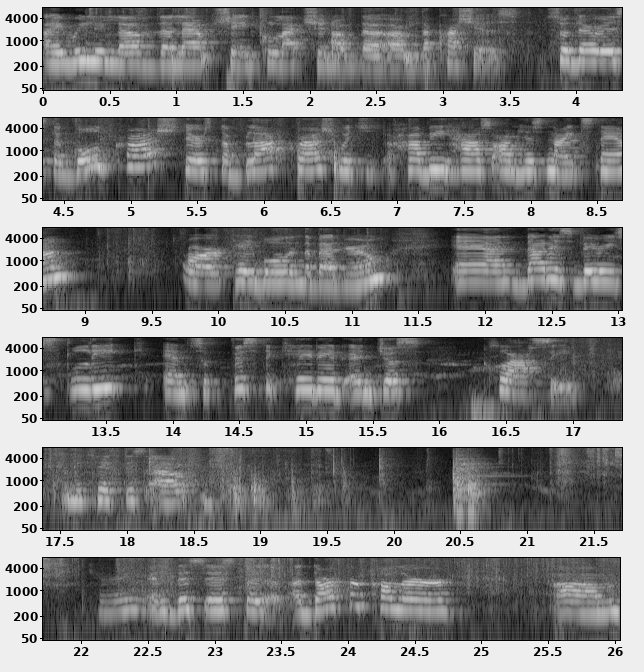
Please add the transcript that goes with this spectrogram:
i really love the lampshade collection of the um the crushes. So there is the gold crush. There's the black crush which hubby has on his nightstand or table in the bedroom. And that is very sleek and sophisticated and just classy let me take this out okay and this is the a darker color um,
